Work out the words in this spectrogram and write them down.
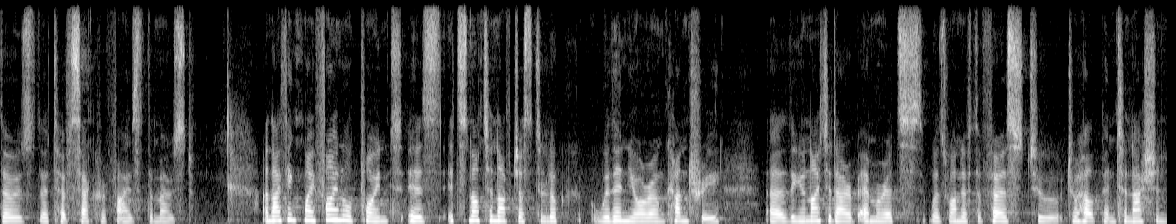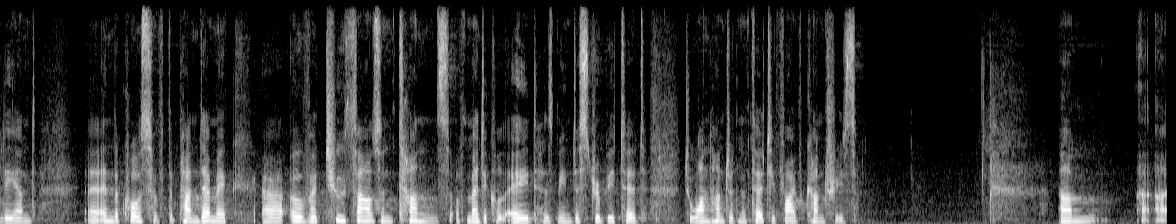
those that have sacrificed the most. And I think my final point is it's not enough just to look within your own country. Uh, the United Arab Emirates was one of the first to, to help internationally and uh, in the course of the pandemic, uh, over 2,000 tons of medical aid has been distributed to 135 countries. Um, uh,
